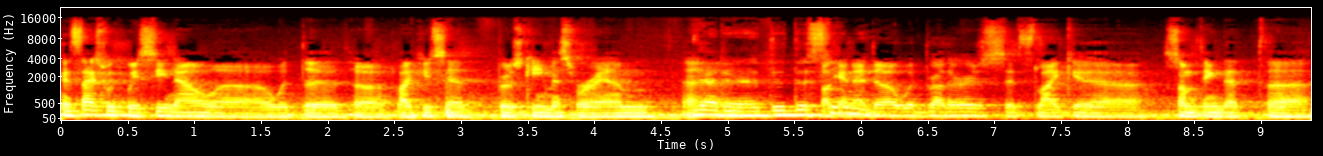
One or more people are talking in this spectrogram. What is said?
It's nice what we see now uh, with the, the, like you said, Brewski, Messorem, uh, yeah, the the, the scene, Canada, Wood Brothers. It's like uh, something that uh,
